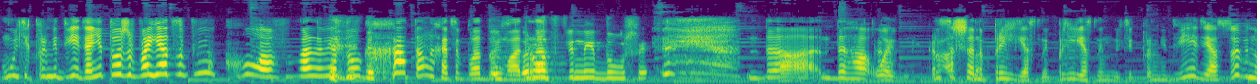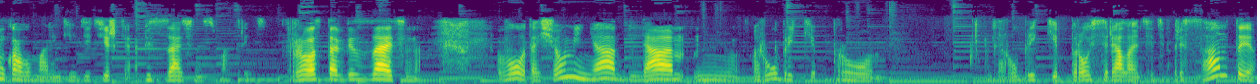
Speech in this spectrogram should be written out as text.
мультик про медведя, они тоже боятся пауков. Я долго хатала, хотя была дома одна. Родственные души. Да, да, ой, ну, совершенно прелестный, прелестный мультик про медведя. Особенно у кого маленькие детишки. Обязательно смотрите. Просто обязательно. Вот, а еще у меня для рубрики про для рубрики про сериалы антидепрессанты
